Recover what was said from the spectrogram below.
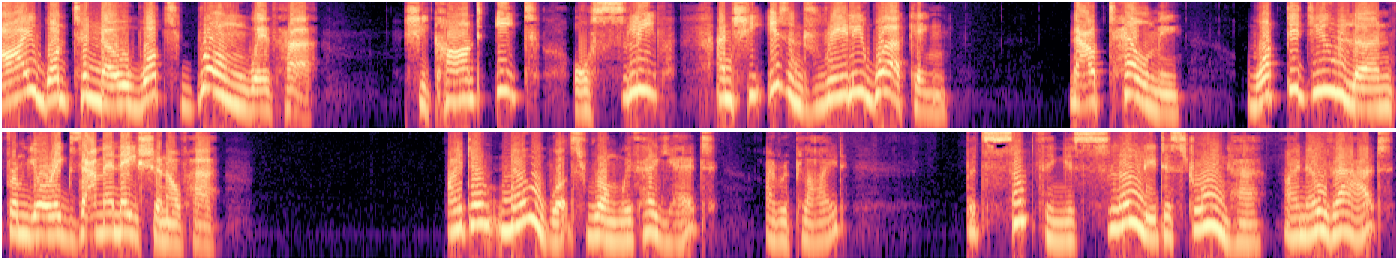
I want to know what's wrong with her. She can't eat or sleep, and she isn't really working. Now tell me, what did you learn from your examination of her? I don't know what's wrong with her yet, I replied. But something is slowly destroying her, I know that.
